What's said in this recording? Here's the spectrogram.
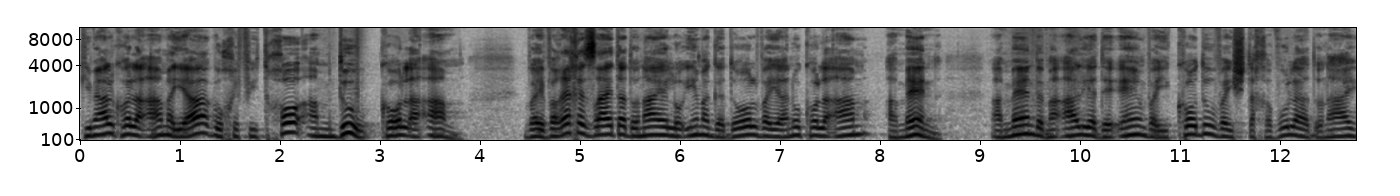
כי מעל כל העם היה, וכפתחו עמדו כל העם. ויברך עזרא את אדוני אלוהים הגדול, ויענו כל העם, אמן. אמן במעל ידיהם, ויקודו וישתחוו לאדוני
